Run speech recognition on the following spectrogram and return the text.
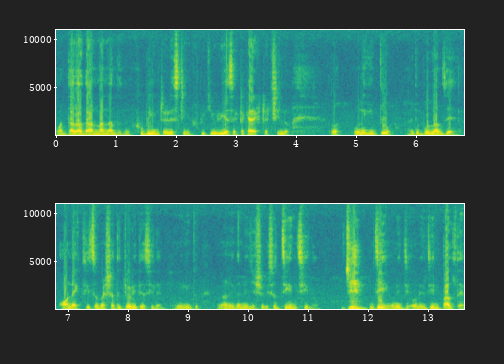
আমার দাদা দাওয়ান মান্নান খুবই ইন্টারেস্টিং খুবই কিউরিয়াস একটা ক্যারেক্টার ছিল। ও- উনি কিন্তু আমি তো বললাম যে অনেক থিসমের সাথে জড়িত ছিলেন। উনি কিন্তু ওনার কিন্তু নিজস্ব কিছু জিন ছিল। জিন? জি উনি উনি জিন পালতেন।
